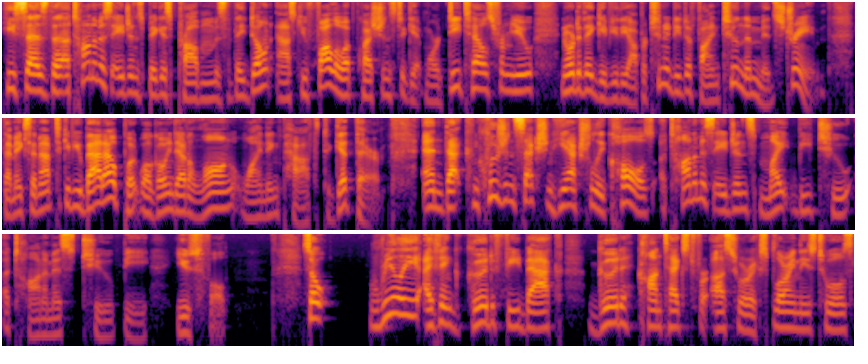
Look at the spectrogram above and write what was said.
He says the autonomous agent's biggest problem is that they don't ask you follow up questions to get more details from you, nor do they give you the opportunity to fine tune them midstream. That makes them apt to give you bad output while going down a long, winding path to get there. And that conclusion section he actually calls autonomous agents might be too autonomous to be useful. So really, I think, good feedback, good context for us who are exploring these tools.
